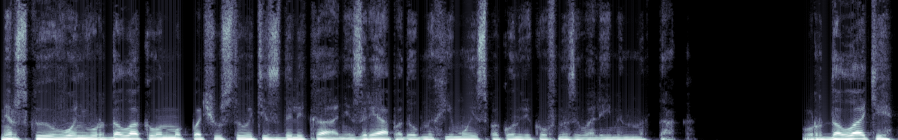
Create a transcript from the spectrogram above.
Мерзкую вонь вурдалака он мог почувствовать издалека, а не зря подобных ему испокон веков называли именно так. Вурдалаки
